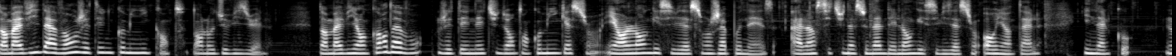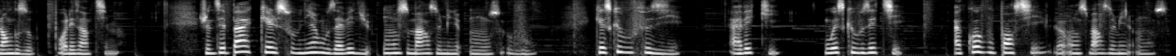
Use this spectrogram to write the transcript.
Dans ma vie d'avant, j'étais une communicante dans l'audiovisuel. Dans ma vie encore d'avant, j'étais une étudiante en communication et en langue et civilisation japonaise à l'Institut national des langues et civilisations orientales, INALCO, Langzo pour les intimes. Je ne sais pas quel souvenir vous avez du 11 mars 2011, vous. Qu'est-ce que vous faisiez? Avec qui? Où est-ce que vous étiez? À quoi vous pensiez le 11 mars 2011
